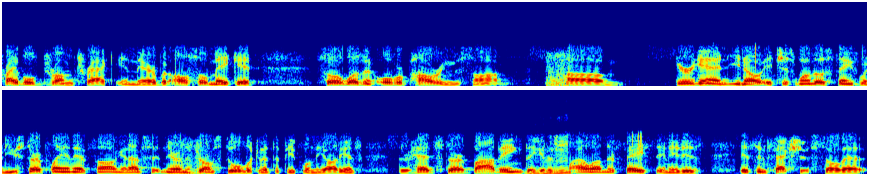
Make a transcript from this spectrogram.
tribal drum track in there, but also make it so it wasn't overpowering the song. Um, here again, you know, it's just one of those things when you start playing that song, and I'm sitting there in the drum stool looking at the people in the audience, their heads start bobbing, they mm-hmm. get a mm-hmm. smile on their face, and it is it's infectious. So that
